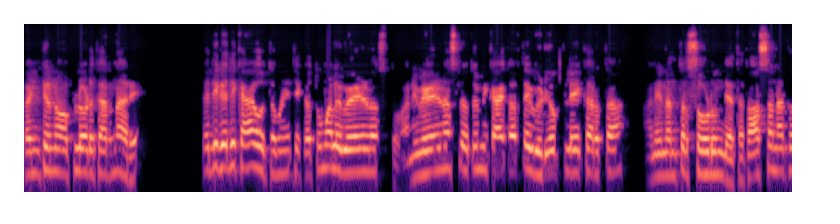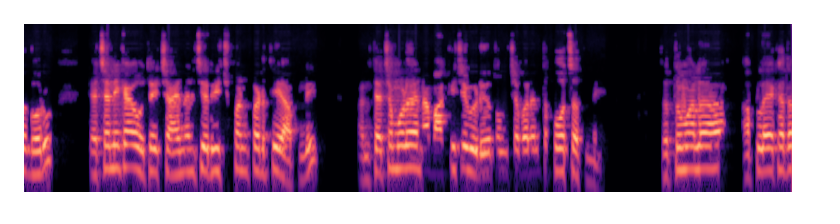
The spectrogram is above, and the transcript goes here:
कंटिन्यू अपलोड करणार. आहे कधी कधी काय होतं माहिती आहे का तुम्हाला वेळ नसतो. आणि वेळ नसल्यावर तुम्ही काय करता व्हिडिओ प्ले करता आणि नंतर सोडून देता असं नका करू. त्याच्याने काय होतंय? चॅनलची रीच पण पडते आपली. आणि त्याच्यामुळे ना बाकीचे व्हिडिओ तुमच्यापर्यंत पोहोचत नाही. जर तुम्हाला आपला एखादा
